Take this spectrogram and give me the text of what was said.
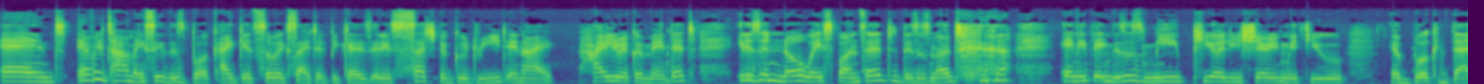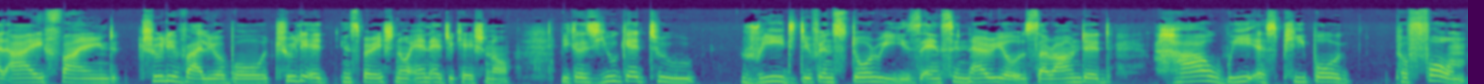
And every time I see this book, I get so excited because it is such a good read and I highly recommend it. It is in no way sponsored. This is not anything. This is me purely sharing with you a book that I find truly valuable, truly ed- inspirational, and educational because you get to read different stories and scenarios surrounded how we as people perform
